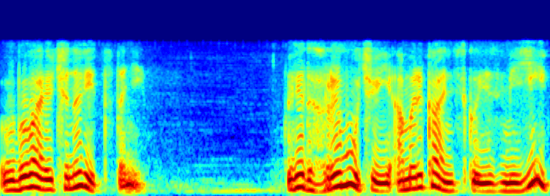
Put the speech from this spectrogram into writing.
вбиваючи на відстані від гримучої американської змії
